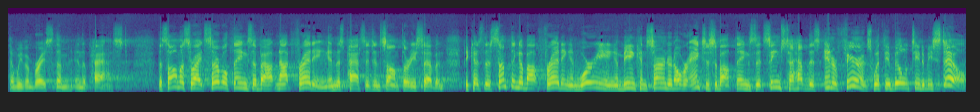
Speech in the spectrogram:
than we've embraced them in the past. The psalmist writes several things about not fretting in this passage in Psalm 37 because there's something about fretting and worrying and being concerned and over anxious about things that seems to have this interference with the ability to be still.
